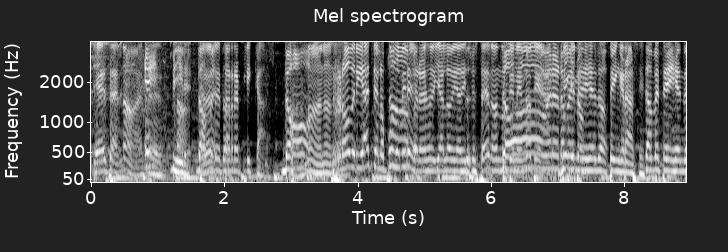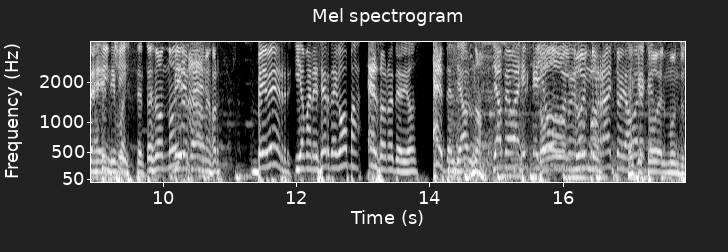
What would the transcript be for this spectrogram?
Sí, ese, no, ese- Eh, mire, no, no, pero ese está no. replicado. No, No, no, no. Rodri H lo puso, No, mire. pero eso ya lo había dicho usted. No, no, No, tiene, no tiene. pero no sí me no, esté diciendo. Sin gracia. No me esté diciendo ese sin tipo. chiste. Entonces no, no Mire, diga nada mejor. Beber y amanecer de goma, eso no es de Dios, es del diablo. No. Ya me va a decir que todo yo el me mundo. borracho y es ahora que, que- todo el mundo,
